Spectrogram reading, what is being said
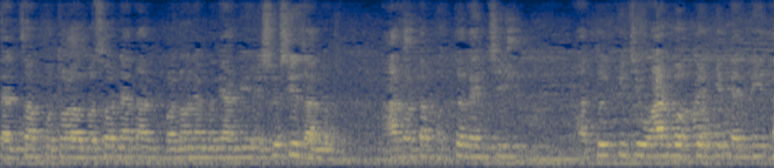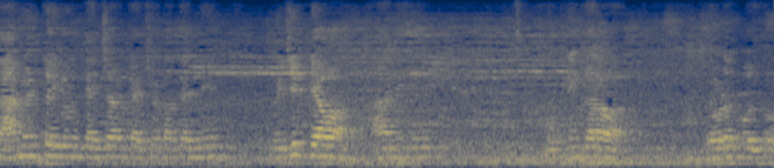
त्यांचा पुतळा बसवण्यात आ- बनवण्यामध्ये आम्ही यशस्वी झालो. आज आता फक्त त्यांची आतुरकीची वाट बघतो की त्यांनी दहा मिनिटं येऊन त्यांच्या स्टॅच्यूला त्यांनी व्हिजिट द्यावा आणि ओपनिंग करावा. एवढंच बोलतो.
